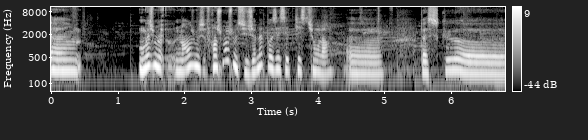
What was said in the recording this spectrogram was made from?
Euh, moi, je me, non, je me, suis- franchement, je me suis jamais posé cette question-là, Euh, parce que euh,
